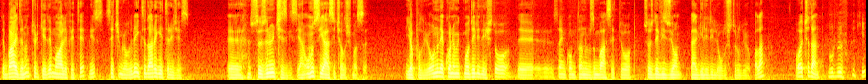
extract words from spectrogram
işte Biden'ın Türkiye'de muhalefeti biz seçim yoluyla iktidara getireceğiz. Ee, sözünün çizgisi yani onun siyasi çalışması yapılıyor. Onun ekonomik modeli de işte o e, Sayın Komutanımızın bahsettiği o sözde vizyon belgeleriyle oluşturuluyor falan. O açıdan Bu Rıfkı kim?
